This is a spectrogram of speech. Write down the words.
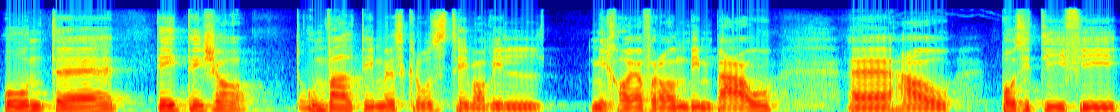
Und äh, dort ist ja die Umwelt immer ein grosses Thema, weil man kann ja vor allem beim Bau äh, auch positive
